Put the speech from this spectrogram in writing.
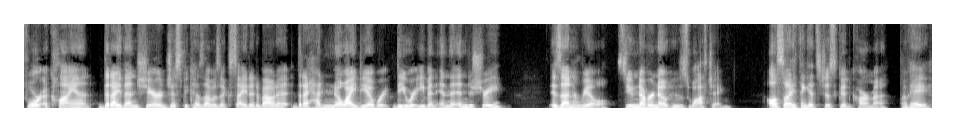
for a client that I then shared just because I was excited about it, that I had no idea where they were even in the industry, is unreal. So you never know who's watching. Also, I think it's just good karma. Okay,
